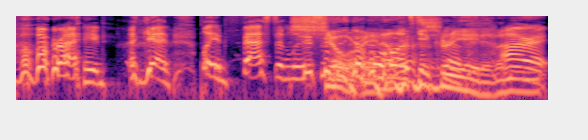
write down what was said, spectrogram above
All right. Again, playing fast and loose. Sure, you know, let's get creative. I mean- right.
